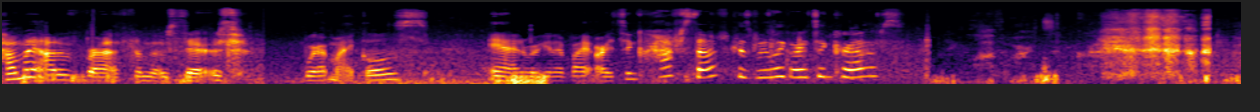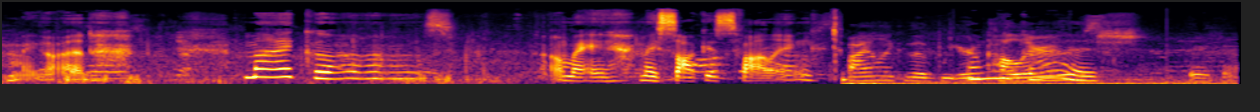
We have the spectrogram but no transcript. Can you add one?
How am I out of breath from those stairs? We're at Michael's and we're gonna buy arts and crafts stuff because we like arts and crafts. I love arts and crafts. oh my god. Michael's. Oh my, my sock is falling. Buy like the weird Oh colors. gosh. There you go.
